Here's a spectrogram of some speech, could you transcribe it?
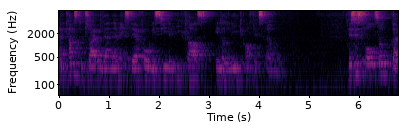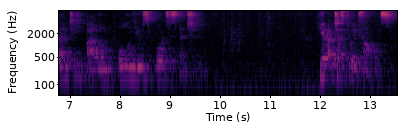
it comes to driving dynamics, therefore, we see the E-Class in a league of its own. This is also guaranteed by an all-new sport suspension. Here are just two examples.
